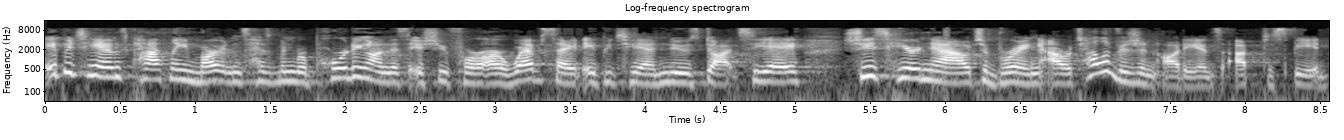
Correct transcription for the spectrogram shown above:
APTN's Kathleen Martens has been reporting on this issue for our website, aptnnews.ca. She's here now to bring our television audience up to speed.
